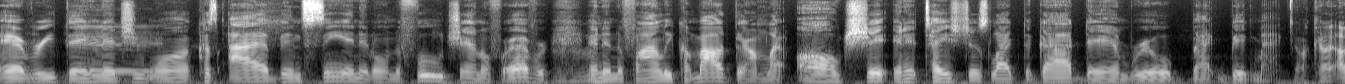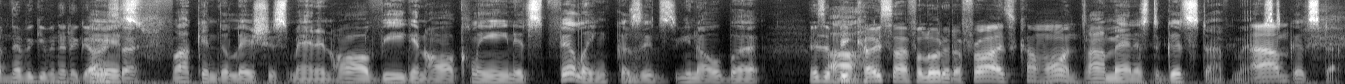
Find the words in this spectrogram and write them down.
everything that you want. Cause I have been seeing it on the Food Channel forever, Mm-hmm. and then to finally come out there, I'm like, oh shit, and it tastes just like the goddamn real back Big Mac. Okay, I've never given it a go. it's so fucking delicious, man, and all vegan, all clean. It's filling because Mm-hmm. it's you know, but there's a big ah. coastline for Lord of the Fries. Come on. oh man, it's the good stuff, man. It's the Um, good stuff.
